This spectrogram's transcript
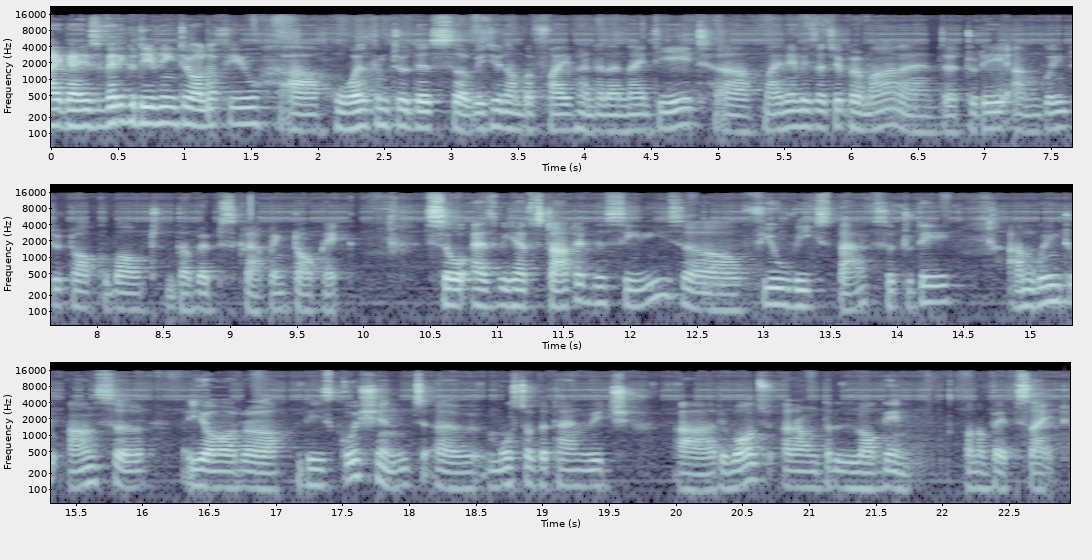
Hi guys, very good evening to all of you. Uh, welcome to this uh, video number 598. Uh, my name is Ajay Parmar and uh, today I'm going to talk about the web scraping topic. So as we have started this series a few weeks back, so today I'm going to answer your uh, these questions uh, most of the time which uh, revolves around the login on a website.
